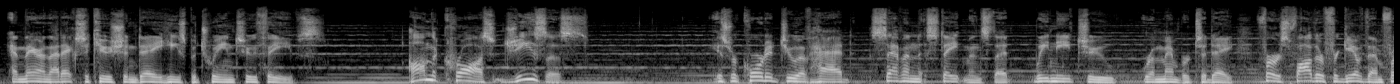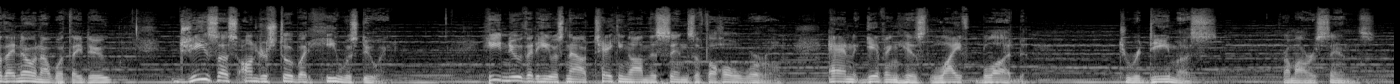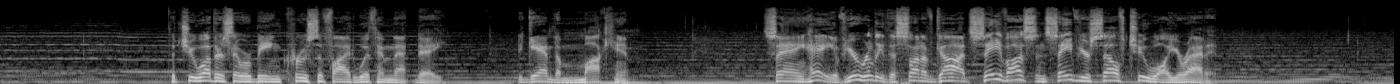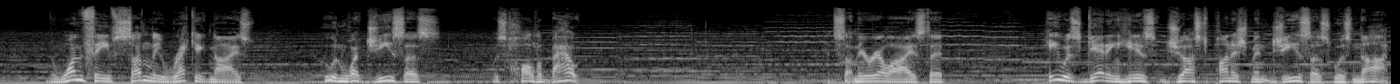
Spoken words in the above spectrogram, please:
And there on that execution day, he's between two thieves. On the cross, Jesus is recorded to have had seven statements that we need to remember today. First, Father, forgive them, for they know not what they do. Jesus understood what he was doing. He knew that he was now taking on the sins of the whole world and giving his life blood to redeem us from our sins. The two others that were being crucified with him that day began to mock him, saying, Hey, if you're really the Son of God, save us and save yourself too while you're at it. The one thief suddenly recognized who and what Jesus was all about. Suddenly realized that he was getting his just punishment, Jesus was not.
